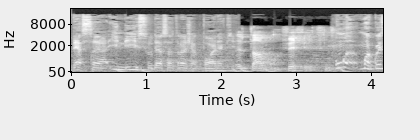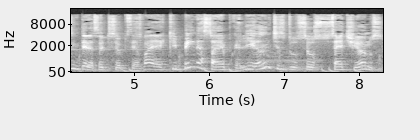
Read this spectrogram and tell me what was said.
dessa início dessa trajetória aqui. tá bom, perfeito. Uma, uma coisa interessante de se observar é que bem nessa época ali, antes dos seus sete anos,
